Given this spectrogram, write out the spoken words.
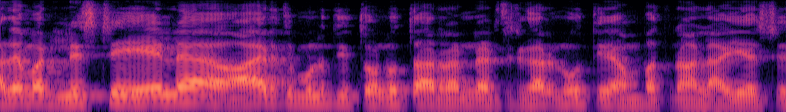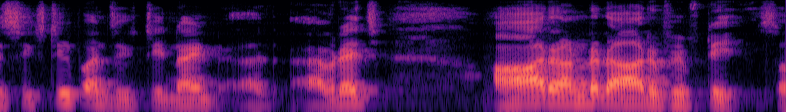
அதே மாதிரி லிஸ்ட்டு ஏழு ஆயிரத்தி முந்நூற்றி தொண்ணூத்தாறு ரன் அடிச்சிருக்காரு. நூற்றி ஐம்பத்தி நாலு is sixty point sixty nine average ஆறு ஹண்ட்ரட் ஆறு ஃபிஃப்டி ஸோ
